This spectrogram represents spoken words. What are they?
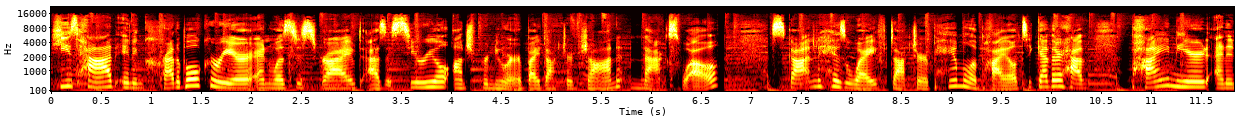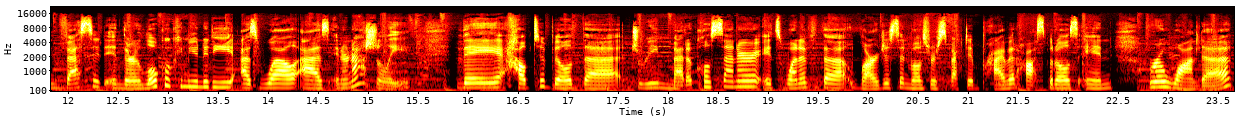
He's had an incredible career and was described as a serial entrepreneur by Dr. John Maxwell. Scott and his wife, Dr. Pamela Pyle, together have pioneered and invested in their local community as well as internationally. They helped to build the Dream Medical Center. It's one of the largest and most respected private hospitals in Rwanda.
